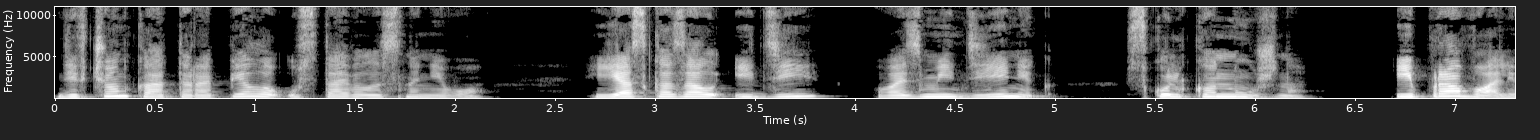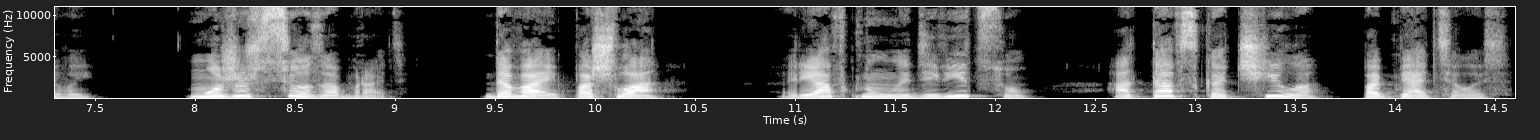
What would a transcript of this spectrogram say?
Девчонка оторопела, уставилась на него. Я сказал, иди, возьми денег, сколько нужно, и проваливай. Можешь все забрать. Давай, пошла. Рявкнул на девицу, а та вскочила, попятилась.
